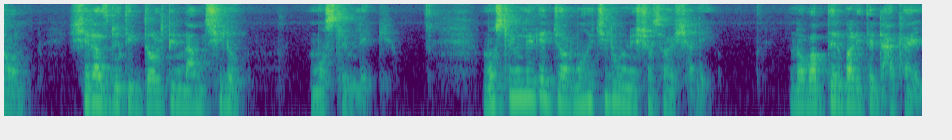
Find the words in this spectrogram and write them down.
দল, সে রাজনৈতিক দলটির নাম ছিল মুসলিম লীগ। মুসলিম লীগের জন্ম হয়েছিল উনিশশো ছয় সালে নবাবদের বাড়িতে ঢাকায়।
